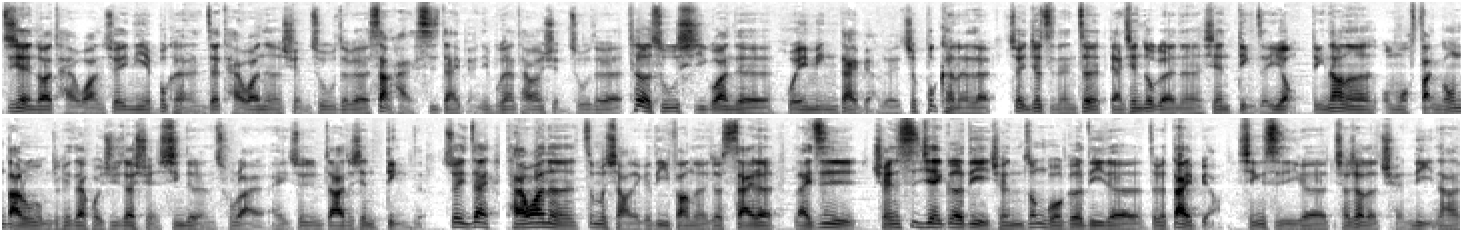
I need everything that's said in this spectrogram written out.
这些人都在台湾，所以你也不可能在台湾呢选出这个上海市代表，你不可能台湾选出这个特殊习惯的回民代表，对，就不可能了。所以你就只能这两千多个人呢先顶着用，顶到呢我们反攻大陆，我们就可以再回去再选新的人出来了。哎，所以大家就先顶着。所以在台湾呢这么小的一个地方呢，就塞了来自全世界各地、全中国各地的这个代表，行使一个。小小的权利，那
